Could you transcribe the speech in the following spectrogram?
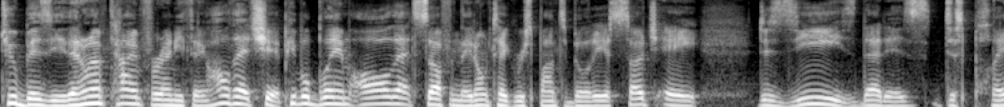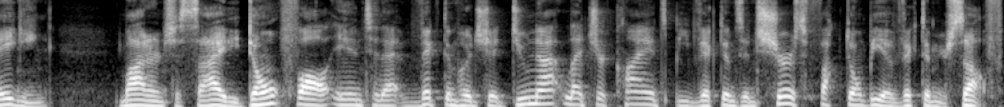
too busy. They don't have time for anything. All that shit. People blame all that stuff and they don't take responsibility. It's such a disease that is just plaguing modern society. Don't fall into that victimhood shit. Do not let your clients be victims, and sure as fuck, don't be a victim yourself.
